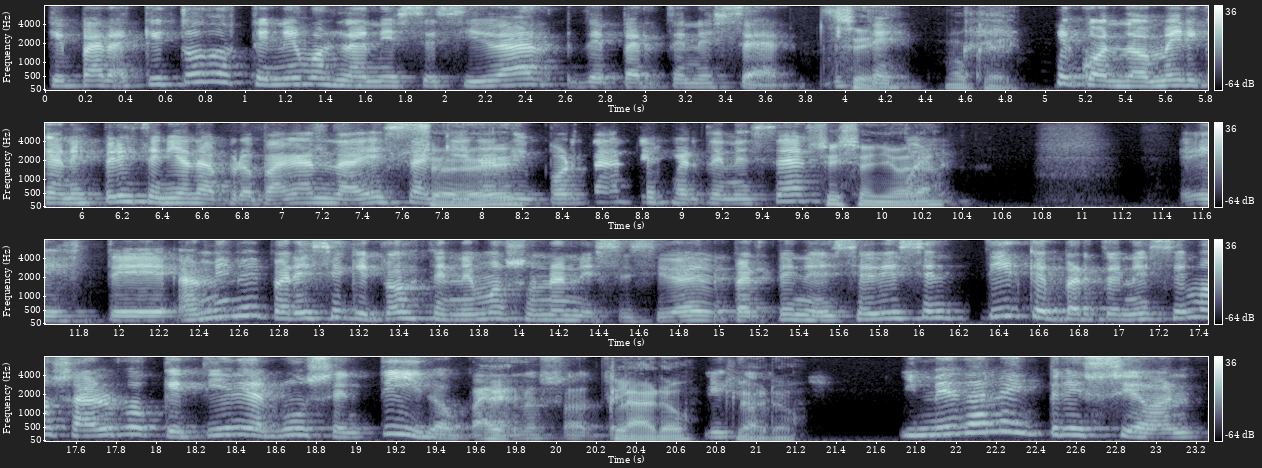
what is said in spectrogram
que para que todos tenemos la necesidad de pertenecer. ¿viste? Sí, ok. Que cuando American Express tenía la propaganda esa, que era lo importante es pertenecer. Sí, señora. Este, a mí me parece que todos tenemos una necesidad de pertenencia, de sentir que pertenecemos a algo que tiene algún sentido para eh, nosotros. Claro, claro. Y me da la impresión,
